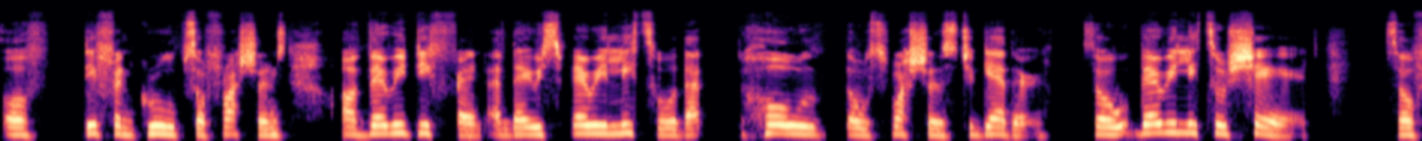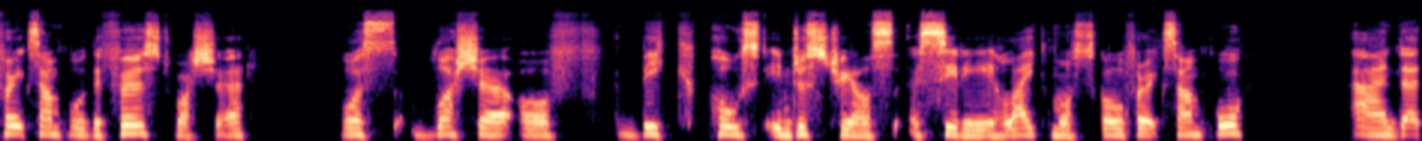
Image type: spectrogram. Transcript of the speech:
of different groups of Russians are very different and there is very little that hold those Russians together. So very little shared. So for example, the first Russia was Russia of big post-industrial uh, city like Moscow, for example. And a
